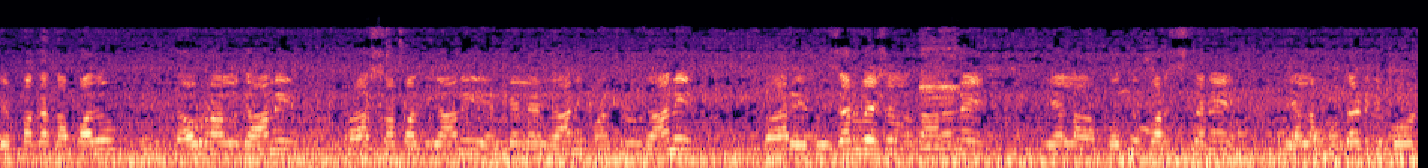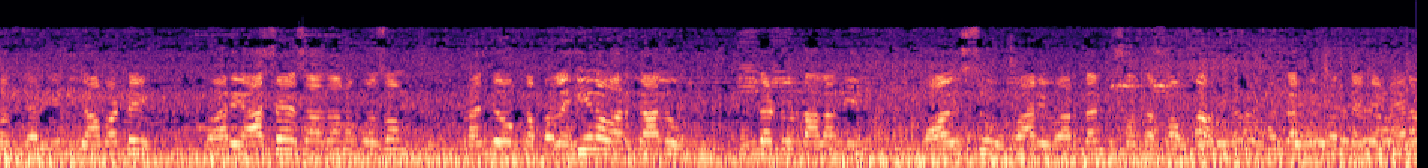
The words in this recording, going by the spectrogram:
చెప్పక తప్పదు. గవర్నర్లు కానీ రాష్ట్రపతి కానీ ఎమ్మెల్యేలు కానీ మంత్రులు కానీ వారి రిజర్వేషన్ల ద్వారానే ఇలా పొందుపరిస్తేనే ఇలా ముందడికి పోవడం జరిగింది కాబట్టి వారి ఆశయ సాధన కోసం ప్రతి ఒక్క బలహీన వర్గాలు ముందటి ఉండాలని భావిస్తూ వారి వర్ధంతి సందర్భంగా అందరికీ ప్రత్యేకమైన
